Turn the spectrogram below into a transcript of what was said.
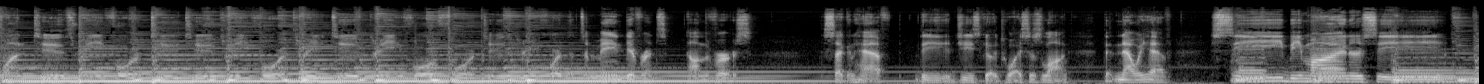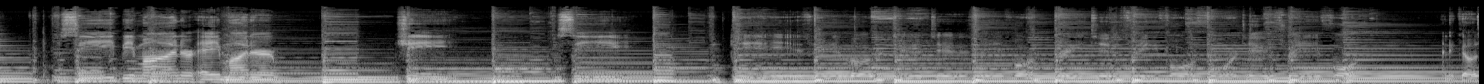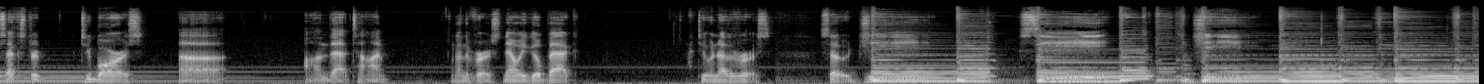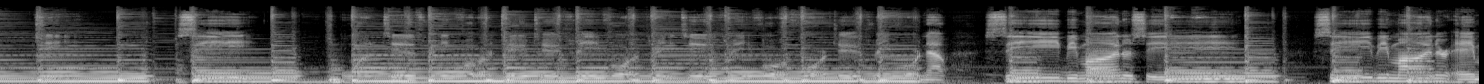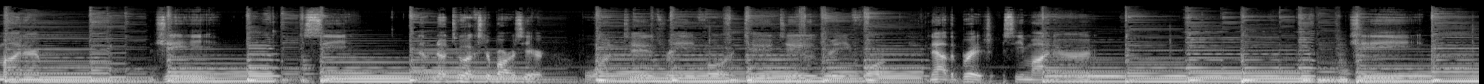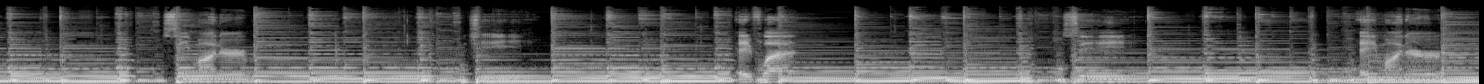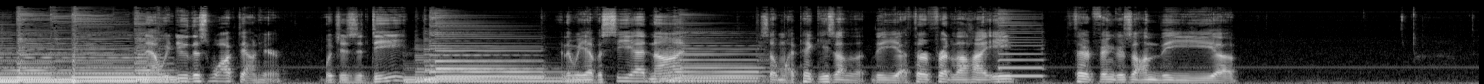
one, two, three, four, two, two, three, four, three, two, three, four, four, two, three, four. That's a main difference on the verse. The second half, the G's go twice as long. That now we have C, B minor, C, C, B minor, A minor, G, C, G, three, four, two, two, three, four, three, two, three, four, four, two, three, four, and it goes extra two bars uh, on that time on the verse. Now we go back to another verse. So G, C, G, C, B minor, C, C, B minor, A minor, G, C. No, no two extra bars here. One, two, three, four, two, two, three, four. Now the bridge, C minor, G, C minor, G, A flat, A minor. Now we do this walk down here, which is a D, and then we have a C add 9. So my pinky's on the, the uh, third fret of the high E, third finger's on the uh,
